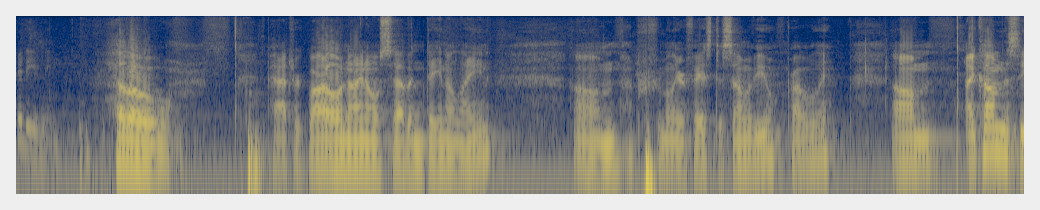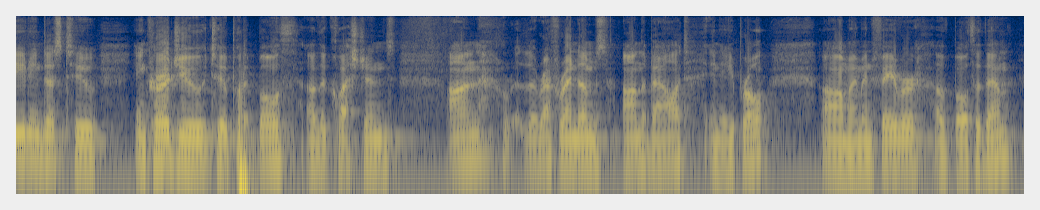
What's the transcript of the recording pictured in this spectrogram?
Good evening. Hello, Patrick Barlow, 907 Dana Lane. Um, a familiar face to some of you, probably. Um, I come this evening just to encourage you to put both of the questions on the referendums on the ballot in April. Um, I'm in favor of both of them.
